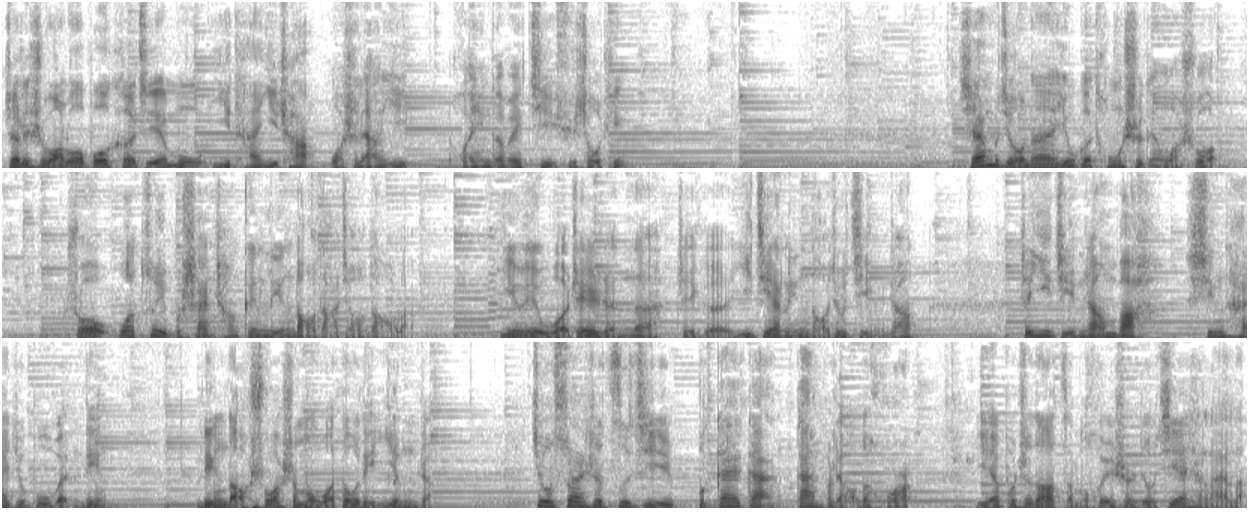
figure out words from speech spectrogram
这里是网络播客节目《一弹一唱》，我是梁毅，欢迎各位继续收听。前不久呢，有个同事跟我说，说我最不擅长跟领导打交道了，因为我这人呢，这个一见领导就紧张，这一紧张吧，心态就不稳定，领导说什么我都得应着，就算是自己不该干、干不了的活儿，也不知道怎么回事就接下来了。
